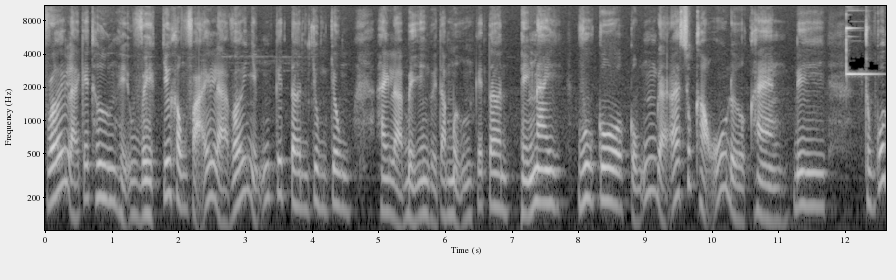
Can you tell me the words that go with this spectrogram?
với lại cái thương hiệu Việt chứ không phải là với những cái tên chung chung hay là bị người ta mượn cái tên. Hiện nay Vuco cũng đã xuất khẩu được hàng đi Trung Quốc,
